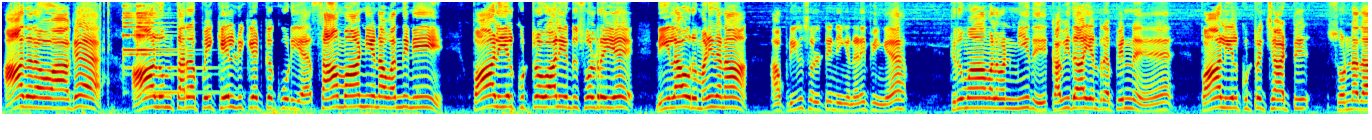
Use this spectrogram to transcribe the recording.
ஆதரவாக ஆளும் தரப்பை கேள்வி கேட்கக்கூடிய சாமானியனா வந்து நீ. பாலியல் குற்றவாளி என்று சொல்கிறையே நீலாம் ஒரு மனிதனா? அப்படின்னு சொல்லிட்டு நீங்கள் நினைப்பீங்க. திருமாவளவன் மீது கவிதா என்ற பெண்ணு பாலியல் குற்றச்சாட்டு சொன்னதா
